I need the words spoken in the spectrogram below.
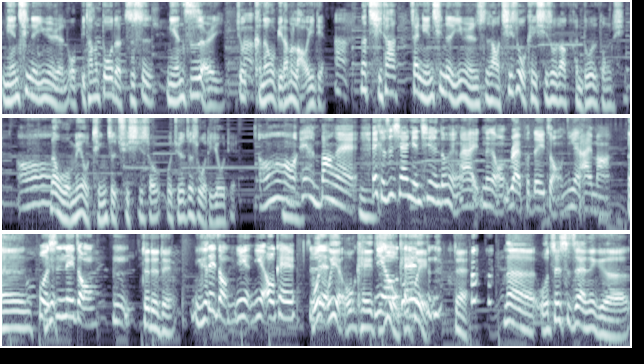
年轻的音乐人，我比他们多的只是年资而已，就可能我比他们老一点。嗯，那其他在年轻的音乐人身上，其实我可以吸收到很多的东西。哦，那我没有停止去吸收，我觉得这是我的优点。哦，哎、嗯，很棒哎，哎、嗯，可是现在年轻人都很爱那种 rap 那一种，你也爱吗？嗯，或者是那种。嗯，对对对，你看这种你也你也 OK，是不是？我我也 OK，只是我不会。对，那我这次在那个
